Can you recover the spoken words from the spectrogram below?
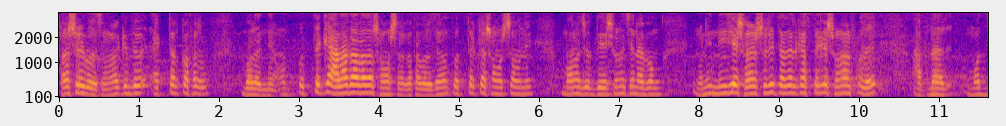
সরাসরি বলেছেন, ওনারা কিন্তু একটার কথা বলেননি, প্রত্যেকে আলাদা আলাদা সমস্যার কথা বলেছেন এবং প্রত্যেকটা সমস্যা উনি মনোযোগ দিয়ে শুনেছেন এবং উনি নিজে সরাসরি তাদের কাছ থেকে শোনার ফলে আপনার মধ্য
